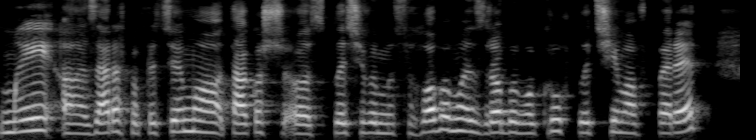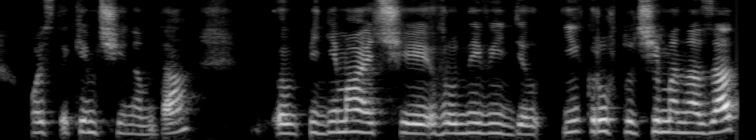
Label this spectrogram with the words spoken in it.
Ми а, зараз попрацюємо також е, з плечовими суглобами, зробимо круг плечима вперед, ось таким чином, да? Е, піднімаючи грудний відділ, і круг плечима назад,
